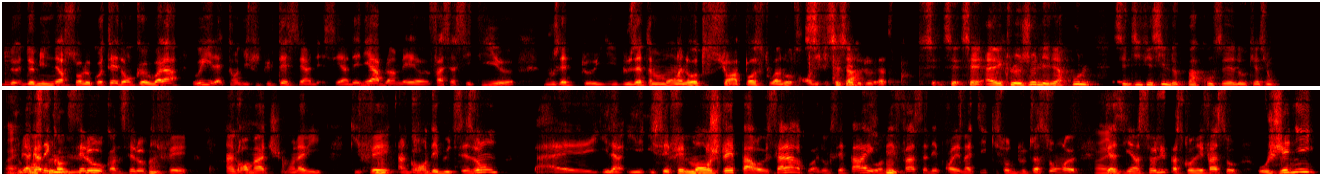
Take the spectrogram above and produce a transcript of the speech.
de, Milner sur le côté. Donc voilà, oui, il est en difficulté, c'est, indéniable. Hein, mais face à City, vous êtes, vous êtes à un moment ou un autre sur un poste ou un autre en difficulté. C'est ça. avec le jeu de Liverpool, c'est difficile de ne pas concéder d'occasion regardez Cancelo, Cancelo qui fait un grand match, à mon avis, qui fait un grand début de saison, bah, il, a, il, s'est fait manger par euh, Salah. Quoi. Donc c'est pareil, on est face à des problématiques qui sont de toute façon euh, quasi insolubles parce qu'on est face au, génie,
